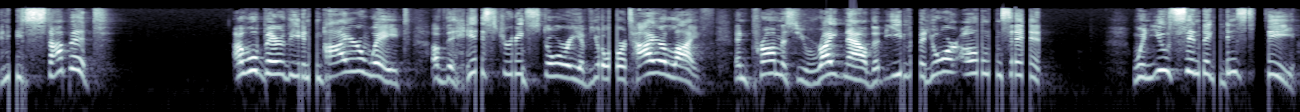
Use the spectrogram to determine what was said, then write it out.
And he stop it. I will bear the entire weight of the history and story of your entire life and promise you right now that even your own sin, when you sin against me,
